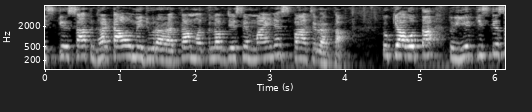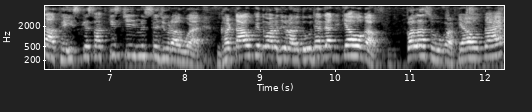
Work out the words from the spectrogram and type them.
इसके साथ घटाव में जुड़ा रहता मतलब जैसे माइनस पाँच रहता तो क्या होता? तो ये किसके साथ है? इसके साथ किस चीज़ में से जुड़ा हुआ है? घटाव के द्वारा जुड़ा है। तो उधर जाके क्या होगा? प्लस होगा। क्या होता है?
